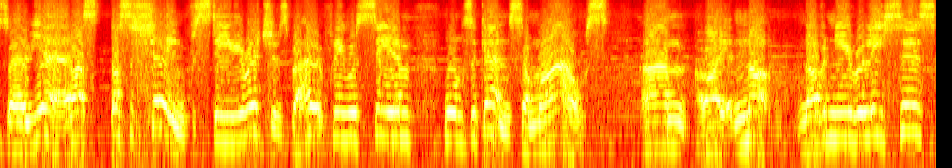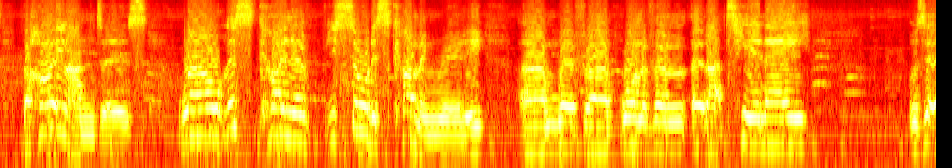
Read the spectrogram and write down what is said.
So yeah, that's that's a shame for Stevie Richards, but hopefully we'll see him once again somewhere else. Um, like not another new releases, the Highlanders. Well, this kind of you saw this coming really. Um, with uh, one of them at that TNA was it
